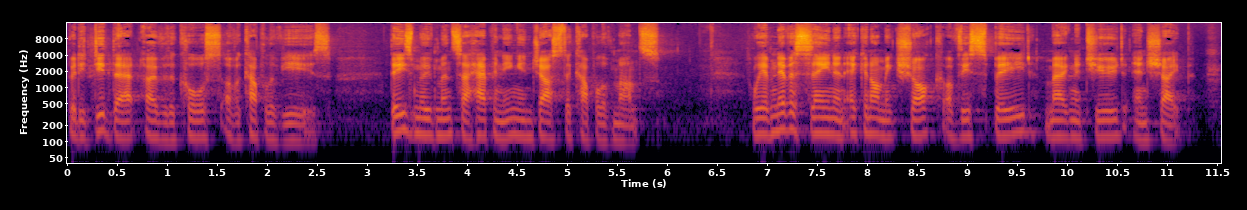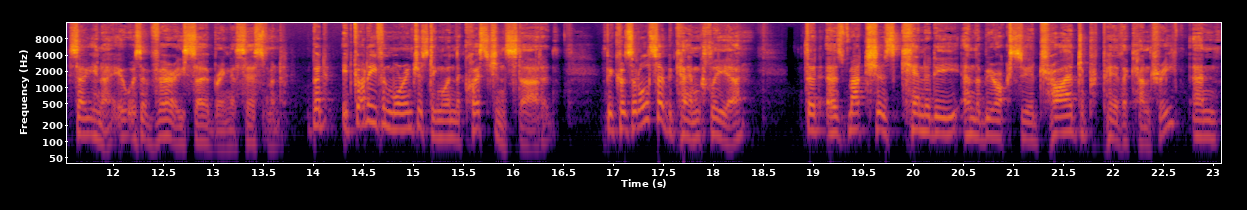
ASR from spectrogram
but it did that over the course of a couple of years. These movements are happening in just a couple of months. We have never seen an economic shock of this speed, magnitude, and shape. So, you know, it was a very sobering assessment. But it got even more interesting when the questions started, because it also became clear that as much as Kennedy and the bureaucracy had tried to prepare the country, and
